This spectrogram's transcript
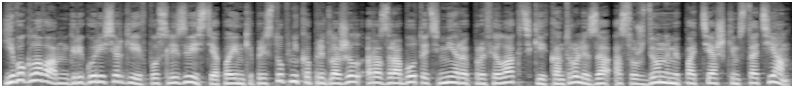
Его глава Григорий Сергеев после известия о поимке преступника предложил разработать меры профилактики и контроля за осужденными по тяжким статьям,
